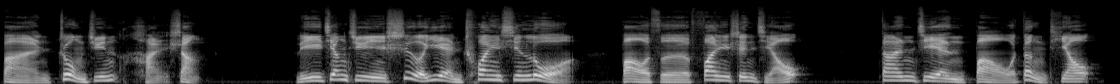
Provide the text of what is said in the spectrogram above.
伴众军喊上。李将军设宴穿心落，豹子翻身嚼，单肩宝凳挑，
